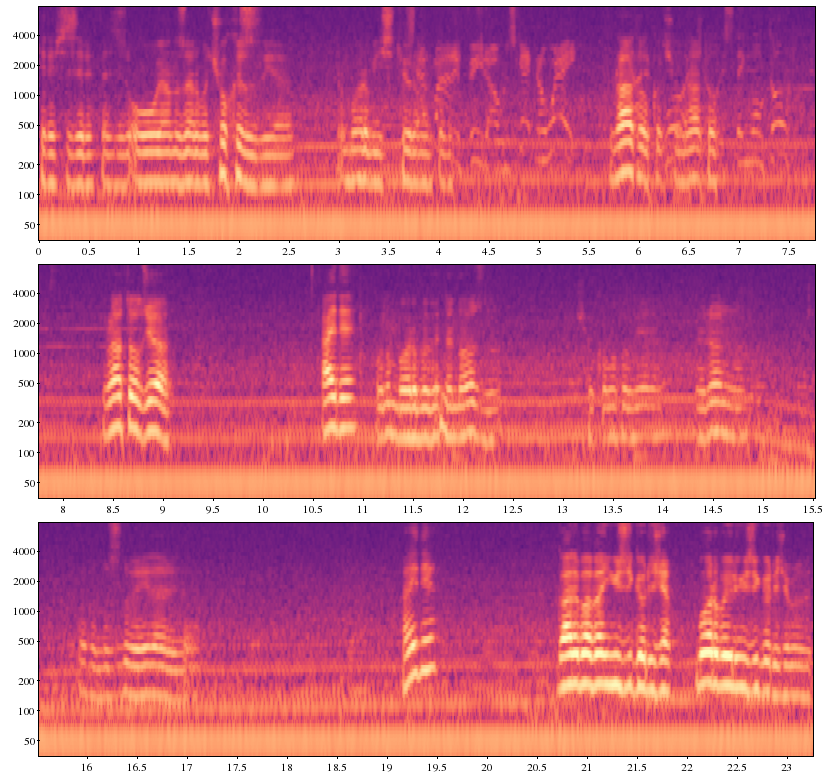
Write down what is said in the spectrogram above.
Şerefsiz herifler siz. Oo yalnız araba çok hızlı ya. Bu arabayı istiyorum Step on arkadaş. it, Vito. He's getting away. Rahat ol koçum rahat ol. Rahat ol Joe. Haydi. Oğlum bu araba benden daha hızlı. Şaka maka bir yana. Helal lan. Adam hızlı beyler ya. Haydi. Galiba ben yüzü göreceğim. Bu arabayla yüzü göreceğim evet.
